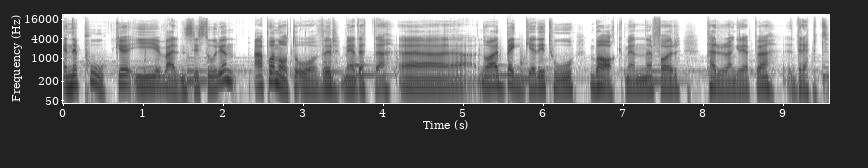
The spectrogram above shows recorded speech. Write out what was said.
En epoke i verdenshistorien er på en måte over med dette. Eh, nå er begge de to bakmennene for terrorangrepet drept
